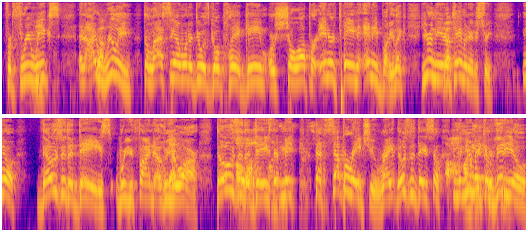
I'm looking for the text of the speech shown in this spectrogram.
for three mm. weeks, and I really the last thing I want to do is go play a game or show up or entertain anybody. Like you're in the entertainment industry, you know those are the days where you find out who yep. you are. Those are oh, the days 100%. that make that separate you, right? Those are the days. So 100%. when you make a video,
